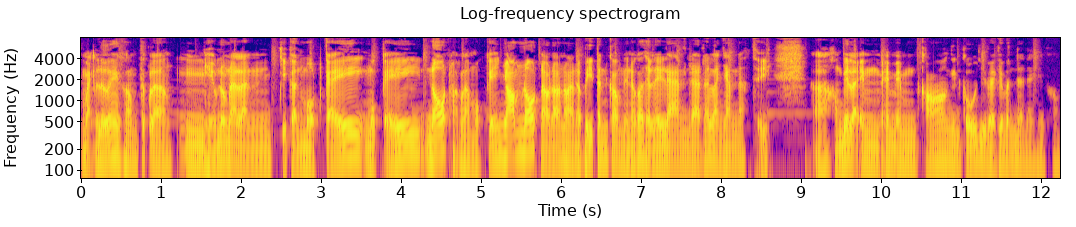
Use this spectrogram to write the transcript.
mạng lưới hay không? Tức là hiểu nôm na là chỉ cần một cái một cái nốt hoặc là một cái nhóm nốt nào đó mà nó bị tấn công thì nó có thể lây lan ra rất là nhanh đó. Thì à, không biết là em em em có nghiên cứu gì về cái vấn đề này hay không?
